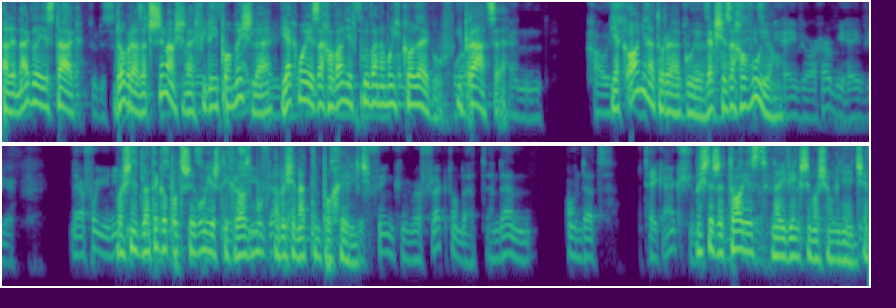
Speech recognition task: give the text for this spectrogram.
Ale nagle jest tak, dobra, zatrzymam się na chwilę i pomyślę, jak moje zachowanie wpływa na moich kolegów i pracę. Jak oni na to reagują, jak się zachowują. Właśnie dlatego potrzebujesz tych rozmów, aby się nad tym pochylić. Myślę, że to jest największym osiągnięciem.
